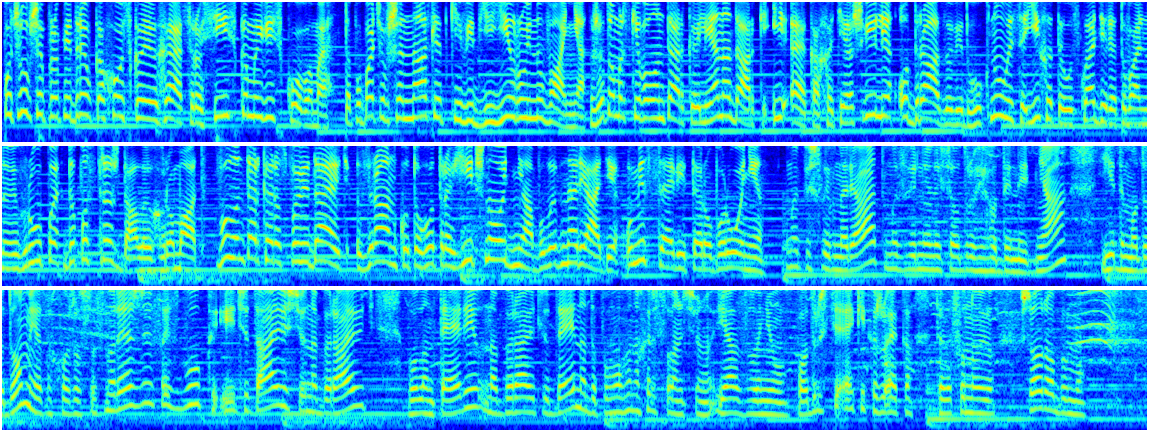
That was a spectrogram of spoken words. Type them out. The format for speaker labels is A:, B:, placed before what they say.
A: Почувши про підрив Каховської ГЕС російськими військовими та побачивши наслідки від її руйнування, житомирські волонтерки Лєна Дарк і Ека Хатіашвілі одразу відгукнулися їхати у складі рятувальної групи до постраждалих громад. Волонтерки розповідають, зранку того трагічного дня були в наряді у місцевій теробороні.
B: Ми пішли в наряд, ми звільнилися о другій годині дня. Їдемо додому. Я заходжу в соцмережі Фейсбук і читаю, що набирають волонтерів, набирають людей на допомогу на Херсонщину. Я дзвоню подружці Екі, кажу, Ека, телефоную, що робимо?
